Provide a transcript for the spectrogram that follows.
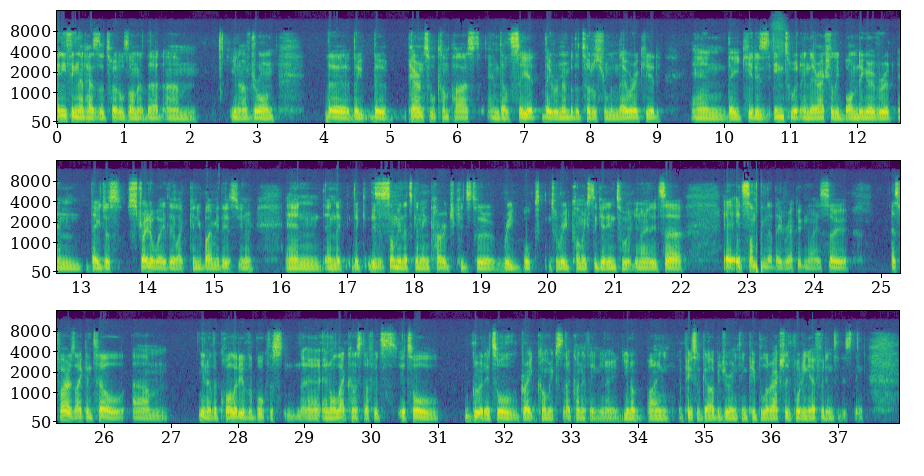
anything that has the turtles on it that um, you know I've drawn. The the the parents will come past and they'll see it. They remember the turtles from when they were a kid, and the kid is into it and they're actually bonding over it and they just straight away they're like can you buy me this? You know? And and the, the, this is something that's going to encourage kids to read books to read comics to get into it you know? It's a it's something that they recognize. So as far as i can tell um, you know the quality of the book uh, and all that kind of stuff it's it's all good. It's all great comics that kind of thing. You know you're not buying a piece of garbage or anything. People are actually putting effort into this thing.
